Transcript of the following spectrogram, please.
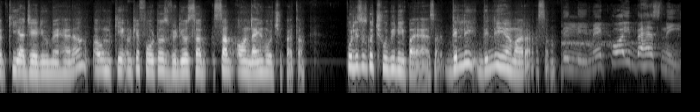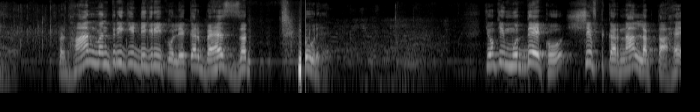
किया जेएनयू में है ना और उनके उनके फ़ोटोज़ वीडियो सब सब ऑनलाइन हो चुका था। पुलिस उसको छू भी नहीं पाया ऐसा। दिल्ली दिल्ली है हमारा ऐसा। दिल्ली में कोई बहस नहीं है। प्रधानमंत्री की डिग्री को लेकर बहस ज़रूर है। क्योंकि मुद्दे को शिफ्ट करना लगता है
